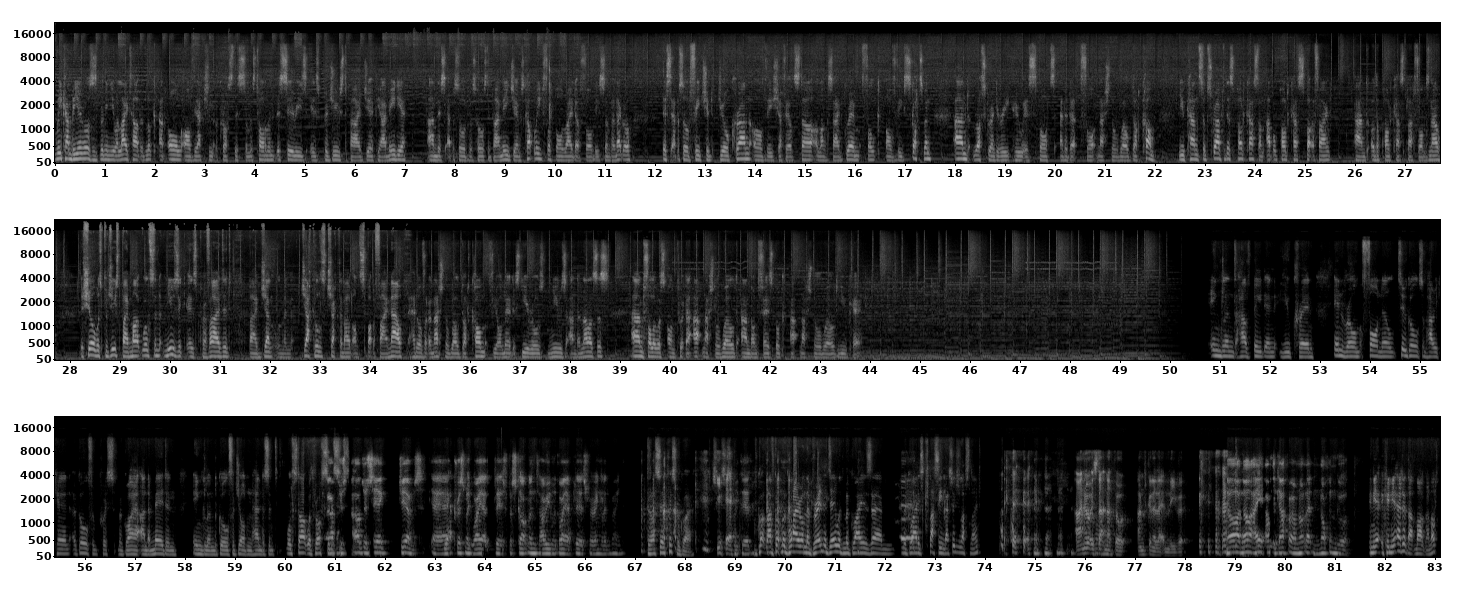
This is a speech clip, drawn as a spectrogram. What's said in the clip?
We Can Be Euros is bringing you a light-hearted look at all of the action across this summer's tournament. This series is produced by JPI Media, and this episode was hosted by me, James Copley, football writer for the Sunderland Echo. This episode featured Joe Crann of the Sheffield Star alongside Graham Falk of the Scotsman and Ross Gregory, who is sports editor for nationalworld.com. You can subscribe to this podcast on Apple Podcasts, Spotify, and other podcast platforms now. The show was produced by Mark Wilson. Music is provided by Gentleman Jackals. Check them out on Spotify now. Head over to nationalworld.com for your latest Euros news and analysis. And follow us on Twitter at National World and on Facebook at National World UK. England have beaten Ukraine in Rome 4 0. Two goals from Harry Kane, a goal from Chris Maguire, and a maiden England goal for Jordan Henderson. We'll start with Ross. I'll just I'll just say, James, uh, Yeah. Chris Maguire plays for Scotland. Harry Maguire plays for England. Mind, Did I say Chris Maguire? Yeah. did. I've got I've got Maguire on the brain today with Maguire's um, Maguire's classy message last night. I noticed that and I thought I'm just gonna let him leave it. No, no, I, I'm the gaffer. I'm not letting nothing go. Can you can you edit that, Mark, or not?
